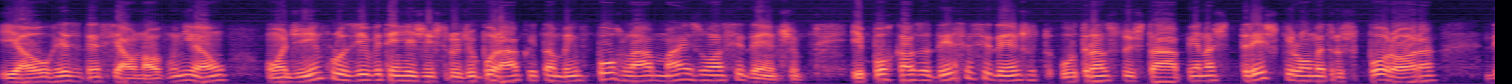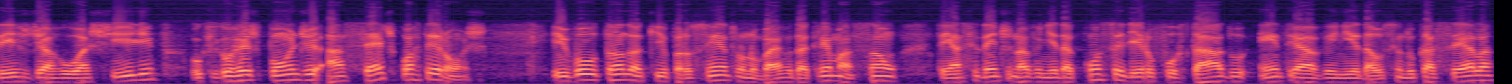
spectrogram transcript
e ao residencial Nova União, onde inclusive tem registro de buraco e também por lá mais um acidente. E por causa desse acidente, o trânsito está a apenas 3 km por hora desde a rua Chile, o que corresponde a sete quarteirões. E voltando aqui para o centro, no bairro da Cremação, tem acidente na Avenida Conselheiro Furtado, entre a Avenida Alcindo Cacela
